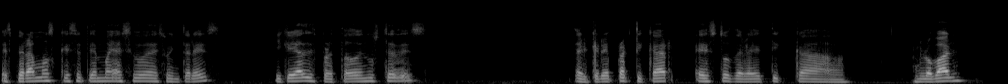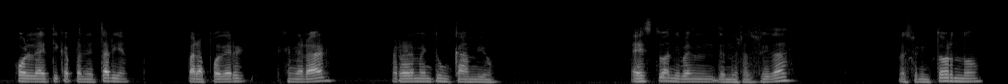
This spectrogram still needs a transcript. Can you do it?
Esperamos que este tema haya sido de su interés y que haya despertado en ustedes el querer practicar esto de la ética global o la ética planetaria para poder generar realmente un cambio. Esto a nivel de nuestra sociedad, nuestro entorno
